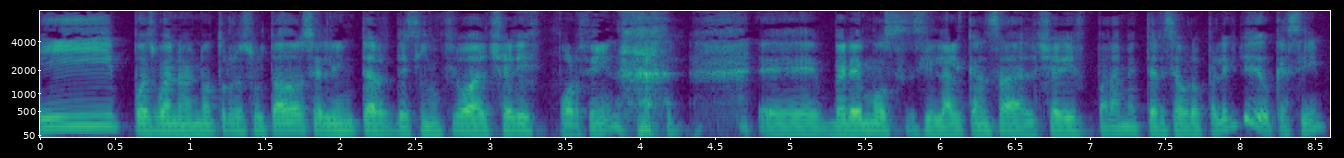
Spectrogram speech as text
Y pues bueno, en otros resultados el Inter desinfló al Sheriff por fin. veremos si le alcanza al Sheriff para meterse a Europa League. Yo digo que sí.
